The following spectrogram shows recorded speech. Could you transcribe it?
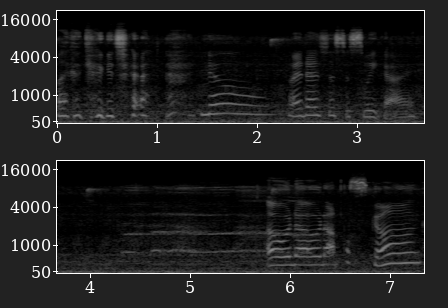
Like a Giga Chat. No, my dad's just a sweet guy. Oh no, not the skunk.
